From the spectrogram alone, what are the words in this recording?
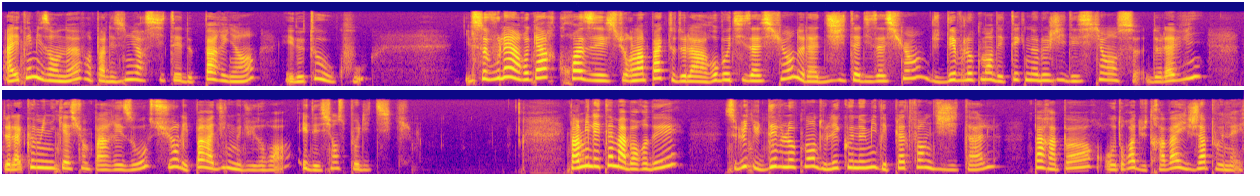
a été mis en œuvre par les universités de Paris 1 et de Tohoku il se voulait un regard croisé sur l'impact de la robotisation, de la digitalisation, du développement des technologies des sciences de la vie, de la communication par réseau sur les paradigmes du droit et des sciences politiques. Parmi les thèmes abordés, celui du développement de l'économie des plateformes digitales par rapport au droit du travail japonais.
